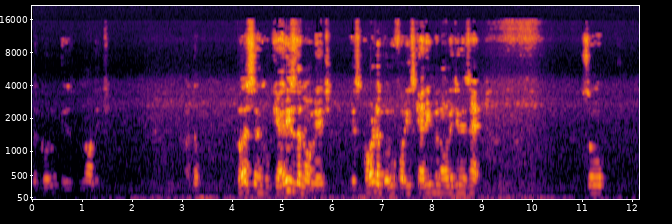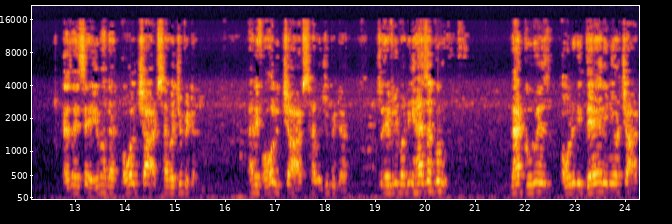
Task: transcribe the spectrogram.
the Guru is knowledge. Uh, the person who carries the knowledge is called a Guru for he is carrying the knowledge in his head. So, as I say, you know that all charts have a Jupiter. And if all charts have a Jupiter, so everybody has a Guru. That Guru is already there in your chart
